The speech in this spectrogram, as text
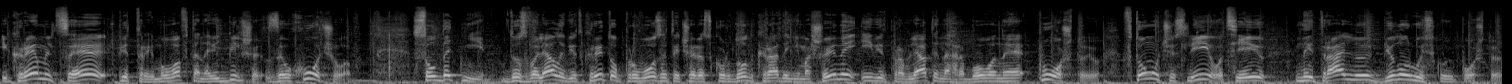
І Кремль це підтримував та навіть більше заохочував. Солдатні дозволяли відкрито провозити через кордон крадені машини і відправляти награбоване поштою, в тому числі оцією нейтральною білоруською поштою.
